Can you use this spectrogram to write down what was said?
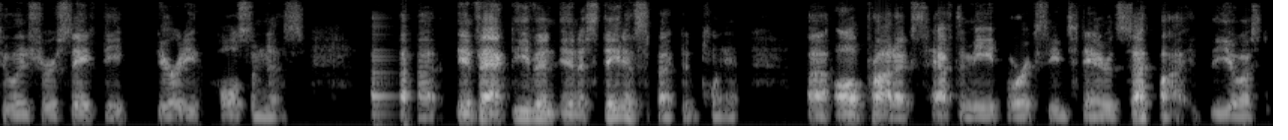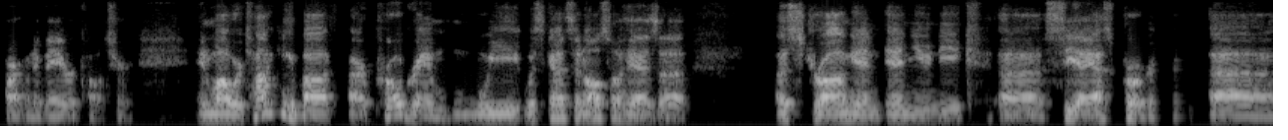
to ensure safety purity, wholesomeness. Uh, in fact, even in a state inspected plant, uh, all products have to meet or exceed standards set by the U.S. Department of Agriculture. And while we're talking about our program, we Wisconsin also has a, a strong and, and unique uh, CIS program, uh,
